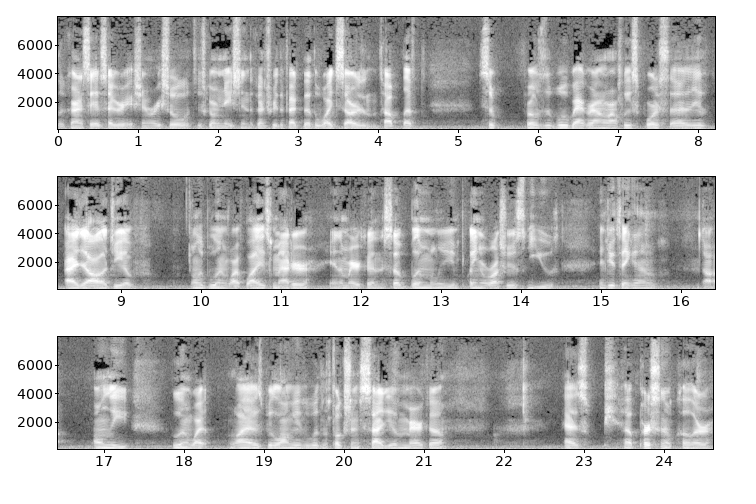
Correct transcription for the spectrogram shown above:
the current state of segregation, racial discrimination in the country, the fact that the white stars in the top left throws the blue background wrongfully supports the ideology of only blue and white lives matter in America and subliminally and plain rushes youth into thinking of uh, only blue and white lives belonging within the functioning society of America. As a person of color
